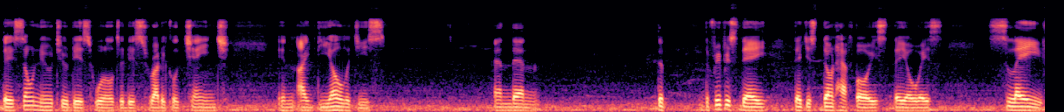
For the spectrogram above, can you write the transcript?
they're so new to this world to this radical change in ideologies and then the previous day they just don't have voice they always slave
